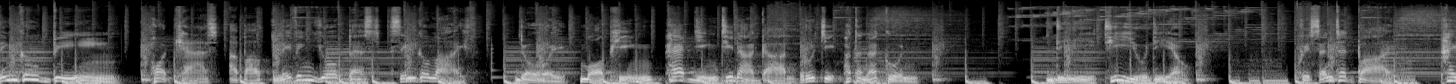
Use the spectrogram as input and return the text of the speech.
Single Being Podcast about living your best single life โดยหมอผิง แพทย์หญิงทิดาการรุจิพัฒนกุล ดีที่อยู่เดียว Presented by ไทย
